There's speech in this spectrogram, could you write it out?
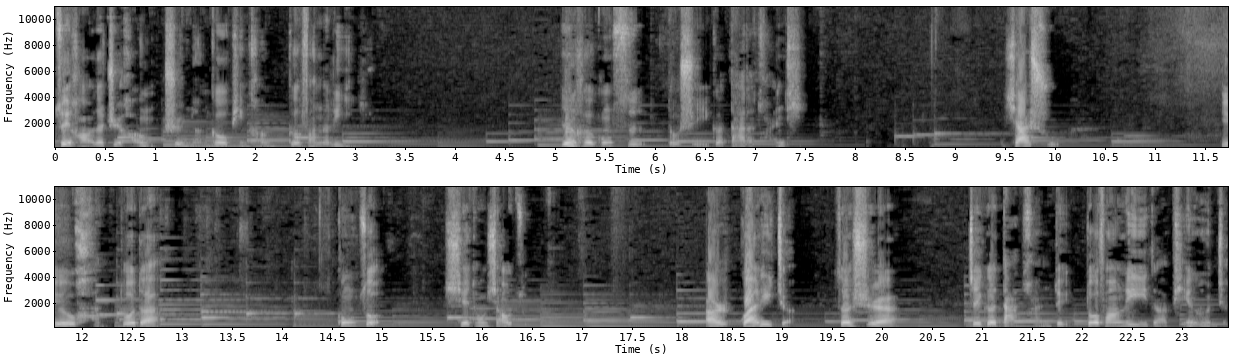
最好的制衡是能够平衡各方的利益。任何公司都是一个大的团体，下属又有很多的工作协同小组，而管理者则是这个大团队多方利益的平衡者。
